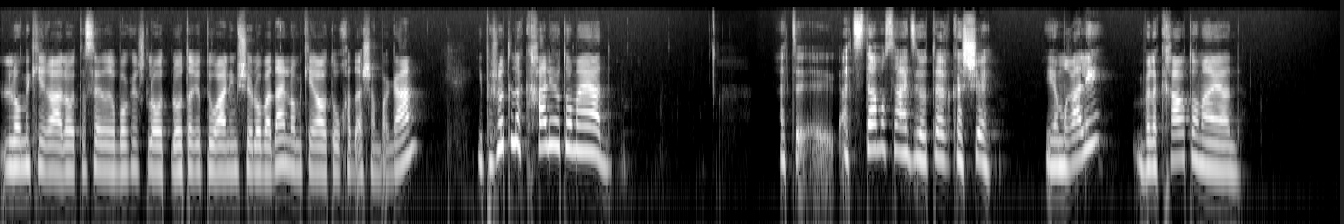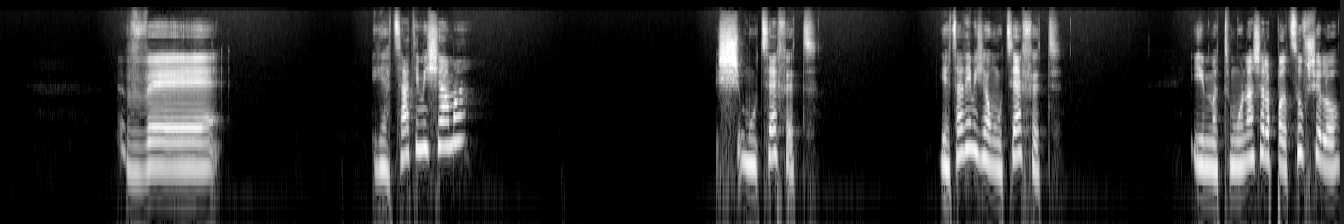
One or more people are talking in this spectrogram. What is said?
לא מכירה לא את הסדר בוקר שלו, לא את הריטואלים שלו, ועדיין לא מכירה אותו, הוא חדש שם בגן, היא פשוט לקחה לי אותו מהיד. את, את סתם עושה את זה יותר קשה, היא אמרה לי, ולקחה אותו מהיד. ויצאתי משם ש... מוצפת. יצאתי משם מוצפת. עם התמונה של הפרצוף שלו,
